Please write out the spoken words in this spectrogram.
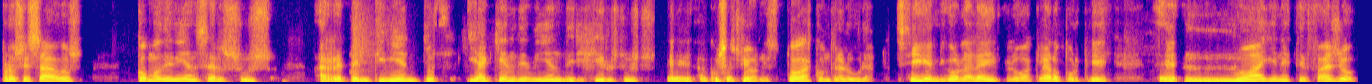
procesados cómo debían ser sus arrepentimientos y a quién debían dirigir sus eh, acusaciones, todas contra Lula. Sigue en vigor la ley, lo aclaro porque eh, no hay en este fallo,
